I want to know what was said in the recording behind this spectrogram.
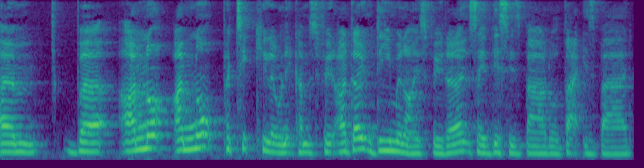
um, but I'm not. I'm not particular when it comes to food. I don't demonize food. I don't say this is bad or that is bad.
